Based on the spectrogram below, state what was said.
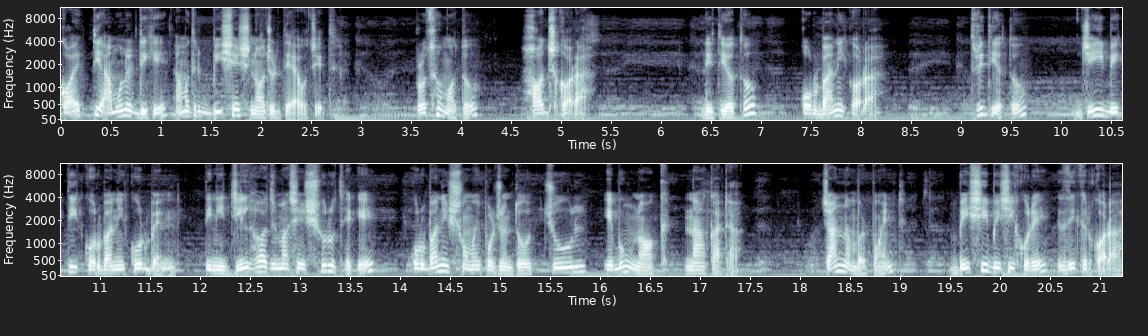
কয়েকটি আমলের দিকে আমাদের বিশেষ নজর দেওয়া উচিত। প্রথমত, হজ করা। দ্বিতীয়ত, কোরবানি করা। তৃতীয়ত, যেই ব্যক্তি কোরবানি করবেন, তিনি জিলহজ মাসের শুরু থেকে কোরবানির সময় পর্যন্ত চুল এবং নখ না কাটা। চার নম্বর পয়েন্ট, বেশি বেশি করে জিকির করা।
